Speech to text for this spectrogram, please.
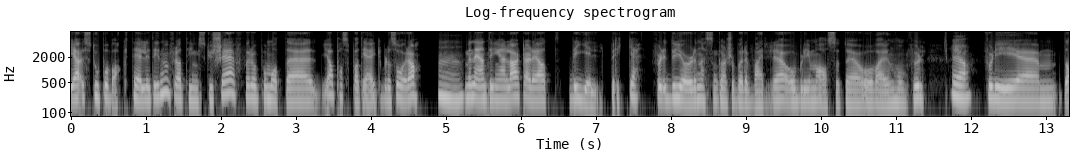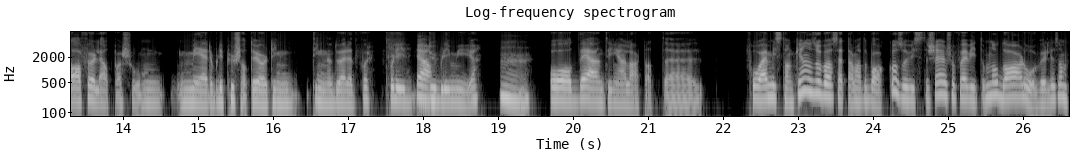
jeg sto på vakt hele tiden for at ting skulle skje, for å på en måte ja, passe på at jeg ikke ble såra. Mm. Men en ting jeg har lært, er det at det hjelper ikke. For det gjør det nesten kanskje bare verre å bli masete og være en håndfull. Ja. Fordi um, da føler jeg at personen mer blir pusha til å gjøre ting, tingene du er redd for. Fordi Ja. du blir mye. Mm. Og det er en ting jeg har lært at uh, får jeg mistanken, så bare setter jeg meg tilbake, og så hvis det skjer, så får jeg vite om det, og da er det over, liksom.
